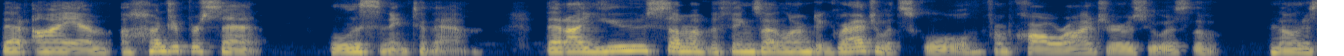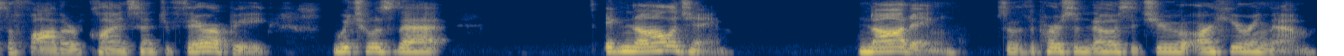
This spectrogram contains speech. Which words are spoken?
that I am 100% listening to them, that I use some of the things I learned in graduate school from Carl Rogers, who was the known as the father of client-centered therapy, which was that acknowledging, nodding, so that the person knows that you are hearing them,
